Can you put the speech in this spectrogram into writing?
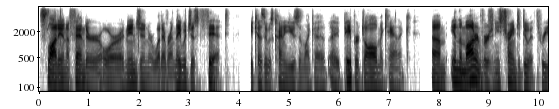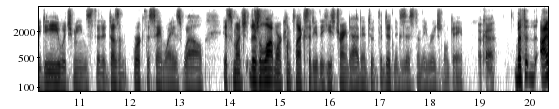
slot in a fender or an engine or whatever and they would just fit because it was kind of using like a, a paper doll mechanic. Um, in the modern version he's trying to do it 3d which means that it doesn't work the same way as well. It's much there's a lot more complexity that he's trying to add into it that didn't exist in the original game. Okay. but the, I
